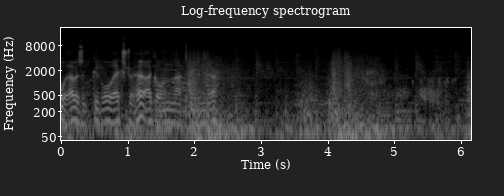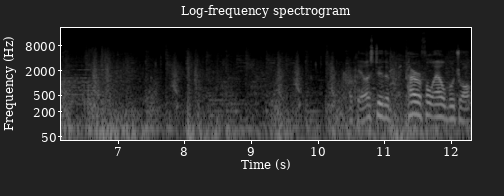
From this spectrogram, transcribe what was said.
Oh, that was a good little extra hit I got on that time there. Okay, let's do the powerful elbow drop.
